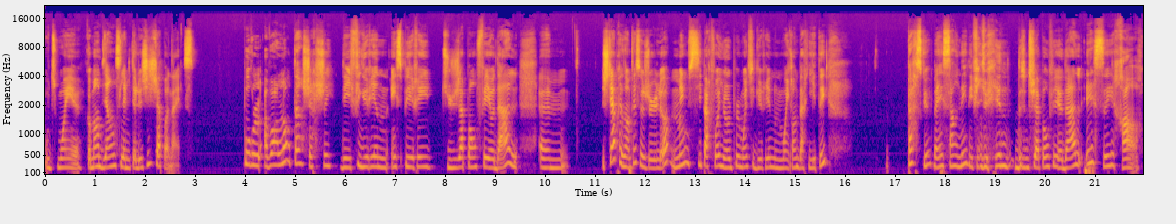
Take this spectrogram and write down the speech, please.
ou du moins comme ambiance, la mythologie japonaise. Pour avoir longtemps cherché des figurines inspirées du Japon féodal. Euh, je tiens à présenter ce jeu-là, même si parfois il y a un peu moins de figurines ou une moins grande variété, parce que ben ça en est des figurines du Japon féodal et c'est rare.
